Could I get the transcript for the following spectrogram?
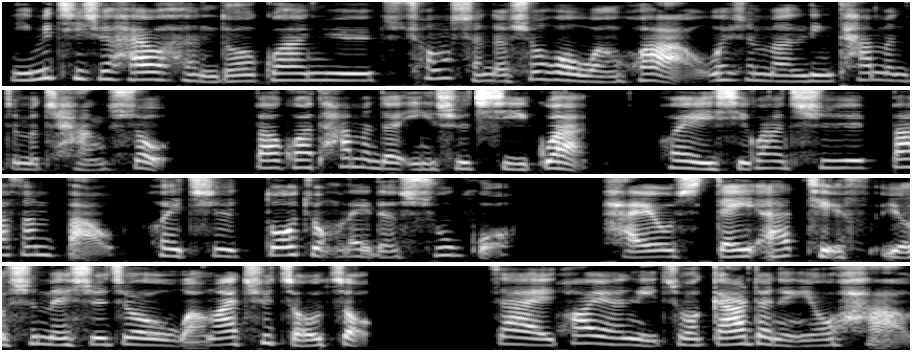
里面其实还有很多关于冲绳的生活文化，为什么令他们这么长寿，包括他们的饮食习惯，会习惯吃八分饱，会吃多种类的蔬果，还有 stay active，有事没事就往外去走走，在花园里做 gardening 又好，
